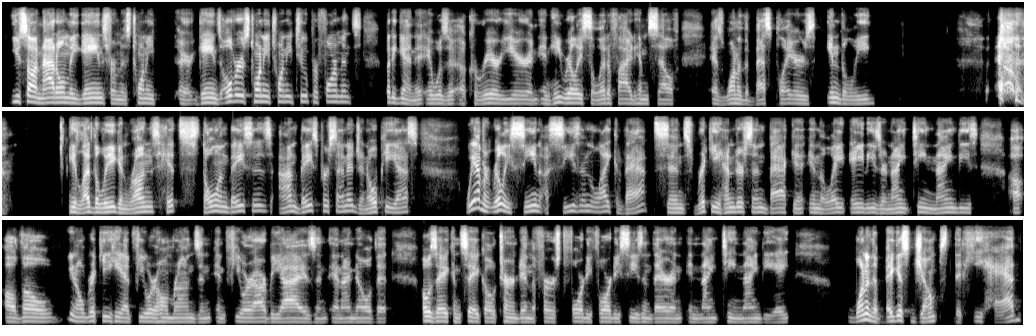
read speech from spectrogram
you saw not only gains from his 20 or gains over his 2022 performance, but again, it, it was a, a, career year and, and he really solidified himself as one of the best players in the league. He led the league in runs, hits, stolen bases, on base percentage, and OPS we haven't really seen a season like that since Rickey Henderson back in, the late 80s or 1990s. Uh, although, you know, Ricky, he had fewer home runs and, and fewer RBIs. And, and I know that Jose Canseco turned in the first 40 40 season there in, in 1998. One of the biggest jumps that he had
